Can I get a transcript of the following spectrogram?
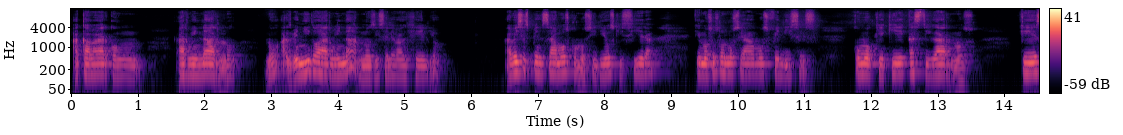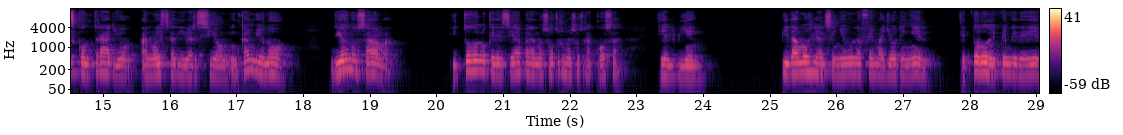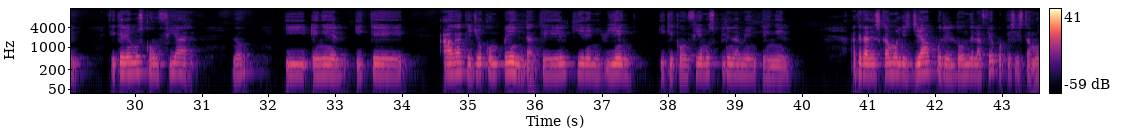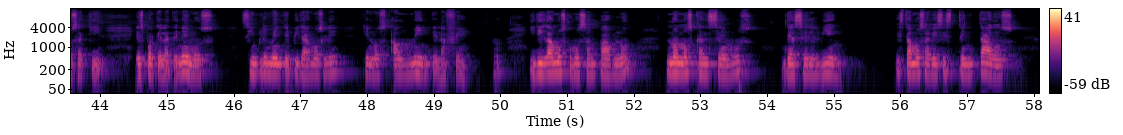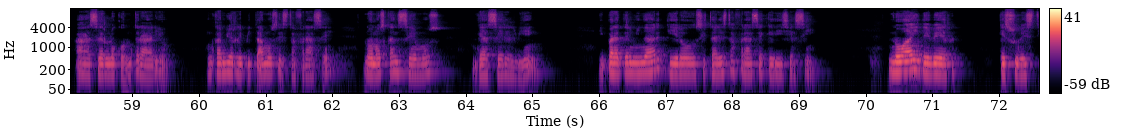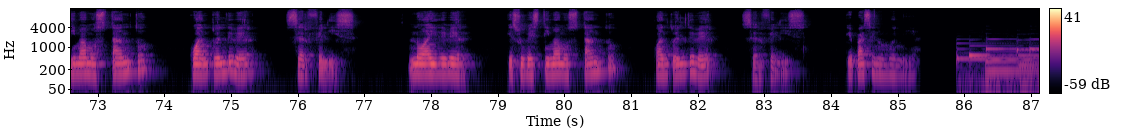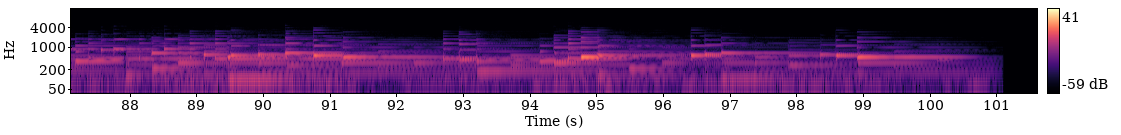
acabar con, arruinarlo, ¿no? Has venido a arruinarnos, dice el Evangelio. A veces pensamos como si Dios quisiera que nosotros no seamos felices, como que quiere castigarnos, que es contrario a nuestra diversión. En cambio, no. Dios nos ama y todo lo que desea para nosotros no es otra cosa que el bien. Pidámosle al Señor una fe mayor en Él, que todo depende de Él, que queremos confiar, ¿no? Y en Él, y que haga que yo comprenda que Él quiere mi bien y que confiemos plenamente en Él. Agradezcámosles ya por el don de la fe, porque si estamos aquí es porque la tenemos. Simplemente pidámosle que nos aumente la fe. Y digamos como San Pablo, no nos cansemos de hacer el bien. Estamos a veces tentados a hacer lo contrario. En cambio, repitamos esta frase, no nos cansemos de hacer el bien. Y para terminar, quiero citar esta frase que dice así, no hay deber que subestimamos tanto cuanto el deber ser feliz. No hay deber que subestimamos tanto cuanto el deber ser feliz. Que pasen un buen día.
